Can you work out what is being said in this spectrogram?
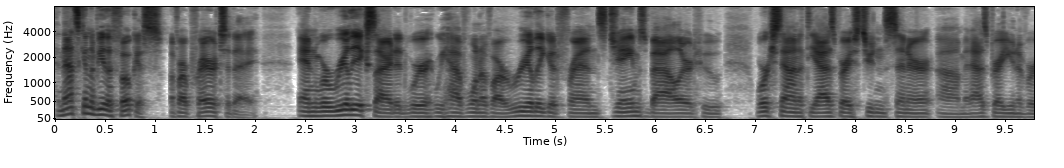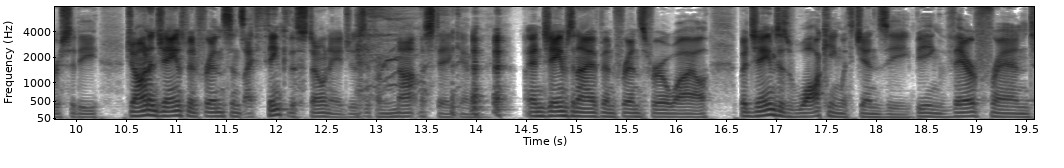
and that's going to be the focus of our prayer today. And we're really excited. We're, we have one of our really good friends, James Ballard, who works down at the Asbury Student Center um, at Asbury University. John and James have been friends since I think the Stone Ages, if I'm not mistaken. and James and I have been friends for a while. But James is walking with Gen Z, being their friend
